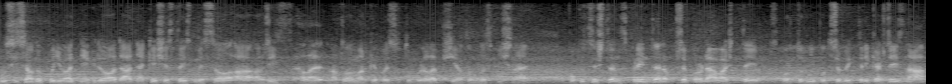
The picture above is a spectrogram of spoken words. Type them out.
musí se na to podívat někdo a dát nějaký šestý smysl a, a říct, hele, na tom marketplace to bude lepší, na tomhle spíš ne. Pokud jsi ten sprinter a přeprodáváš ty sportovní potřeby, které každý zná,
